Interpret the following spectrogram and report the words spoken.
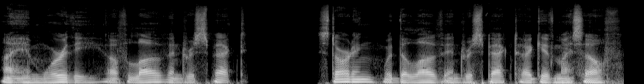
I am worthy of love and respect, starting with the love and respect I give myself.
